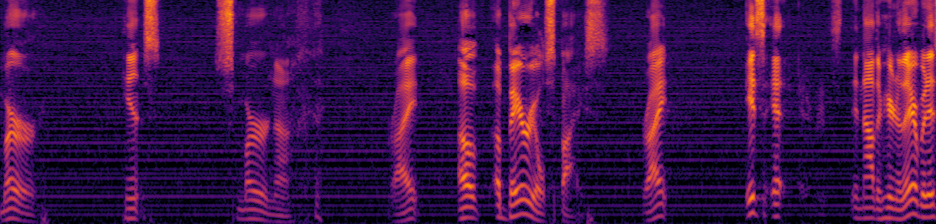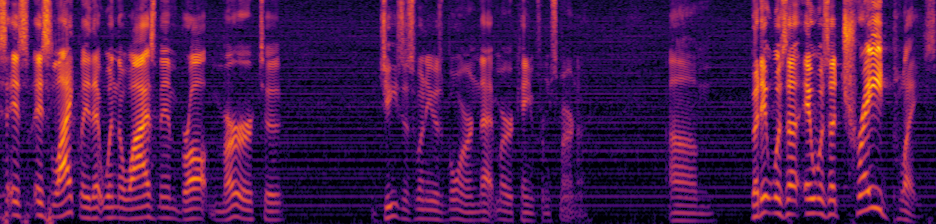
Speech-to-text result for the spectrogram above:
myrrh. Hence, Smyrna, right? Of a burial spice, right? It's, it, it's neither here nor there, but it's, it's, it's likely that when the wise men brought myrrh to Jesus when he was born, that myrrh came from Smyrna. Um, but it was a it was a trade place.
